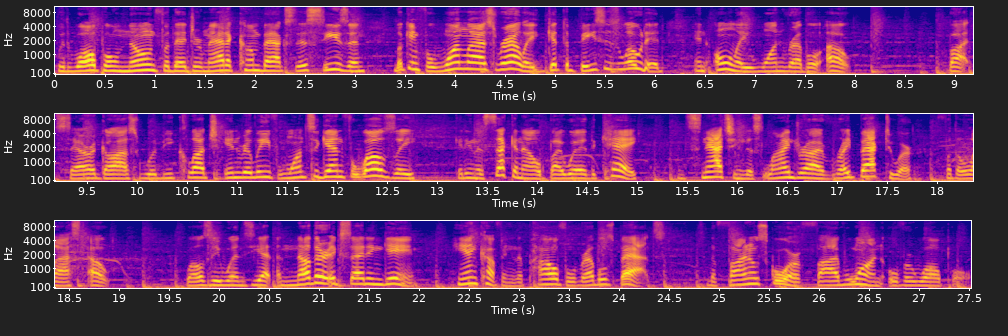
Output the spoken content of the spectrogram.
With Walpole known for their dramatic comebacks this season, looking for one last rally, get the bases loaded, and only one Rebel out. But Sarah Goss would be clutch in relief once again for Wellesley getting the second out by way of the K and snatching this line drive right back to her for the last out. Wellesley wins yet another exciting game, handcuffing the powerful Rebels bats to the final score of 5 1 over Walpole.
